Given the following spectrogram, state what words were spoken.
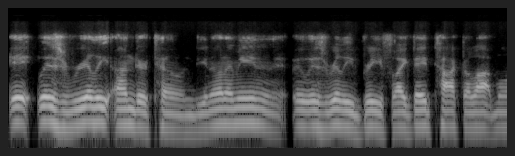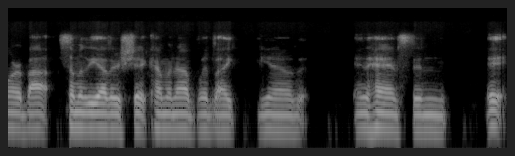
it was really undertoned you know what i mean? It was really brief like they talked a lot more about some of the other shit coming up with like you know enhanced and it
